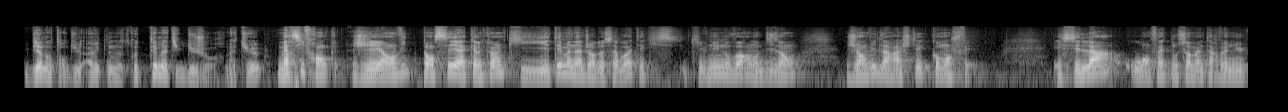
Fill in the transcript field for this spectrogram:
bien entendu, avec notre thématique du jour. Mathieu Merci Franck. J'ai envie de penser à quelqu'un qui était manager de sa boîte et qui, est venu nous voir en nous disant J'ai envie de la racheter, comment je fais? Et c'est là où en fait nous sommes intervenus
